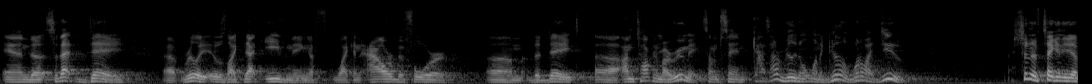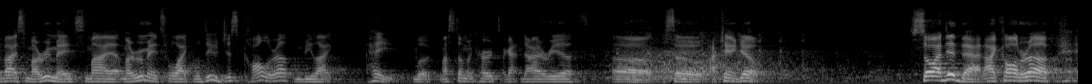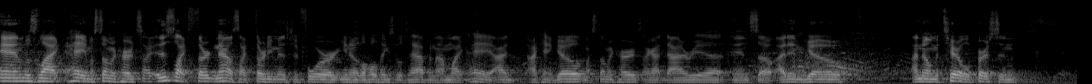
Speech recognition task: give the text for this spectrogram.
And uh, so that day, uh, really, it was like that evening, like an hour before um, the date, uh, I'm talking to my roommates. And I'm saying, guys, I really don't want to go. What do I do? I shouldn't have taken the advice of my roommates. My, uh, my roommates were like, well, dude, just call her up and be like, hey, look, my stomach hurts. I got diarrhea, uh, so I can't go. So I did that. I called her up and was like, hey, my stomach hurts. This is like 30, now it's like 30 minutes before, you know, the whole thing's supposed to happen. I'm like, hey, I, I can't go. My stomach hurts. I got diarrhea. And so I didn't go. I know I'm a terrible person.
